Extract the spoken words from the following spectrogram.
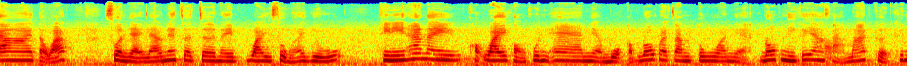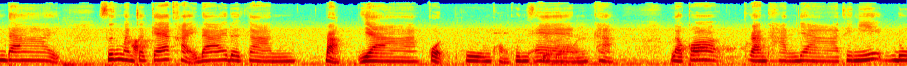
ได้ แต่ว่า ส่วนใหญ่แล้วเนี่ยจะเจอในวัยสูงอายุ ทีนี้ถ้าในวัยของคุณแอนเนี่ยบวกกับโรคประจำตัวเนี่ยโรคนี้ก็ยังสามารถเกิดขึ้นได้ ซึ่งมันจะแก้ไขได้โดยการปรับยากดภูมิของคุณแอนค่ะ แล้วก็การทานยาทีนี้ดู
